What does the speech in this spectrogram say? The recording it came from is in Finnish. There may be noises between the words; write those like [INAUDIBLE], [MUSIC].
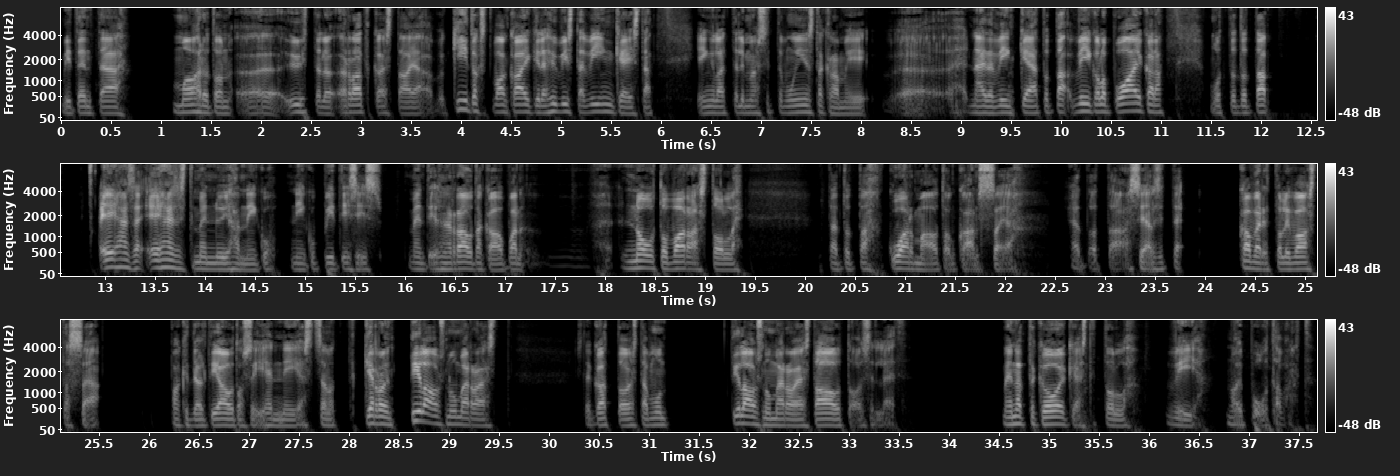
miten tämä mahdoton ö, yhtälö ratkaistaan. Ja kiitokset vaan kaikille hyvistä vinkkeistä. Jengi laitteli myös sitten mun Instagramiin ö, näitä vinkkejä tota, viikonlopun aikana, mutta tota, eihän se, eihän se sitten mennyt ihan niin kuin, niin kuin piti. Siis mentiin sinne rautakaupan noutovarastolle tämän tota, kuorma-auton kanssa ja, ja tota, siellä sitten kaverit oli vastassa ja pakiteltiin auto siihen niin ja sitten sanottiin, että kerroin tilausnumeroa ja sitten, sitten katsoi sitä mun tilausnumeroa ja sitä autoa silleen, että mennättekö oikeasti tuolla viiä noi puutavarat?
